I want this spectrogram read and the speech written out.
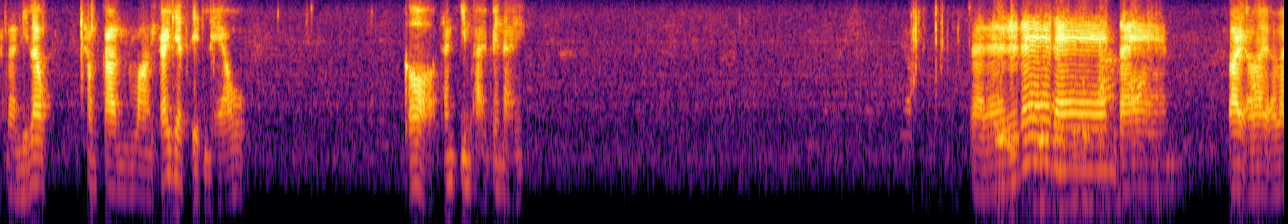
ขณะนี้เราทำการวางใกล้จะเสร็จแล้ว ก็ท่านกิมหายไปไหน แต่แต่แต่แต่แต่อะไรอะไร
